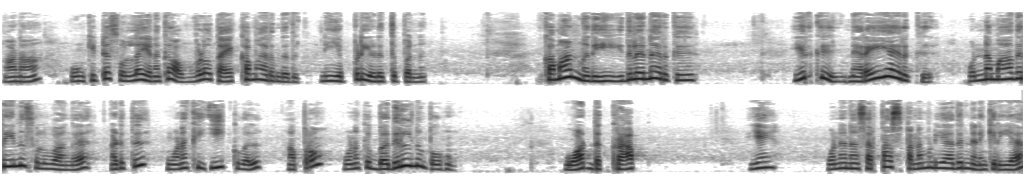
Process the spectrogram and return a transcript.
ஆனா உன்கிட்ட சொல்ல எனக்கு அவ்வளோ தயக்கமா இருந்தது. நீ எப்படி எடுத்து பண்ணு கமான் மதி இதுல என்ன இருக்கு? இருக்கு நிறைய இருக்கு. உன்ன மாதிரின்னு சொல்லுவாங்க. அடுத்து உனக்கு ஈக்குவல் அப்புறம் உனக்கு பதில்னு போகும். வாட் த கிராப் ஏன்? உன்னை நான் சர்பாஸ் பண்ண முடியாதுன்னு நினைக்கிறியா?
